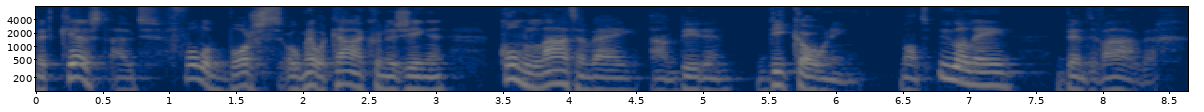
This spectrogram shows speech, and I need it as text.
met kerst uit volle borst ook met elkaar kunnen zingen. Kom laten wij aanbidden die koning, want u alleen bent waardig,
